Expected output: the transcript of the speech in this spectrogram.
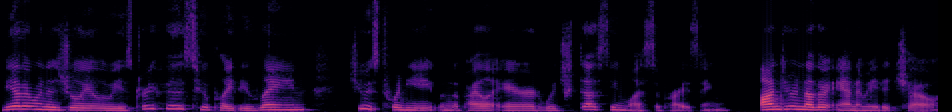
The other one is Julia Louis-Dreyfus, who played Elaine. She was 28 when the pilot aired, which does seem less surprising. On to another animated show.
